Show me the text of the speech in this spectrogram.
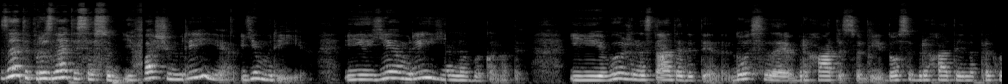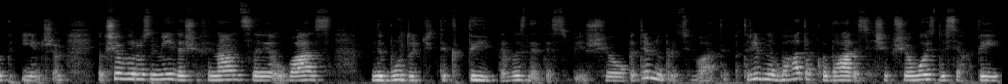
Знаєте, признайтеся собі, ваші мрії є мрії, і є мрії не виконати. І ви вже не станете дитиною. Досі брехати собі, досі брехати, наприклад, іншим. Якщо ви розумієте, що фінанси у вас не будуть текти, та визнайте собі, що потрібно працювати, потрібно багато вкладатися, щоб чогось досягти.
